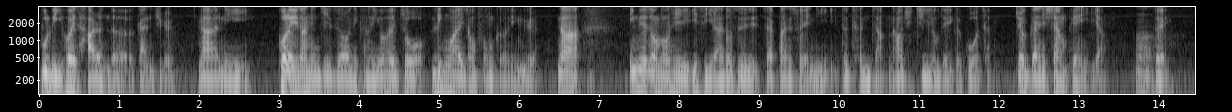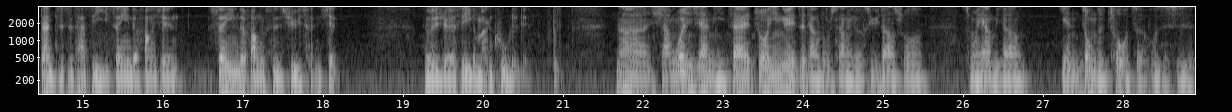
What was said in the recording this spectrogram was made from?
不理会他人的感觉。那你过了一段年纪之后，你可能又会做另外一种风格的音乐。那音乐这种东西一直以来都是在伴随你的成长，然后去记录的一个过程，就跟相片一样。嗯，对。但只是它是以声音的方式，声音的方式去呈现，我就觉得是一个蛮酷的点。那想问一下，你在做音乐这条路上有遇到说什么样比较严重的挫折或者是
